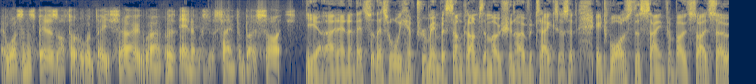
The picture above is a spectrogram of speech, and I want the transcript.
it wasn't as bad as I thought it would be. So, uh, and it was the same for both sides. Yeah, and, and that's that's what we have to remember. Sometimes emotion overtakes us. It it was the same for both sides. So,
